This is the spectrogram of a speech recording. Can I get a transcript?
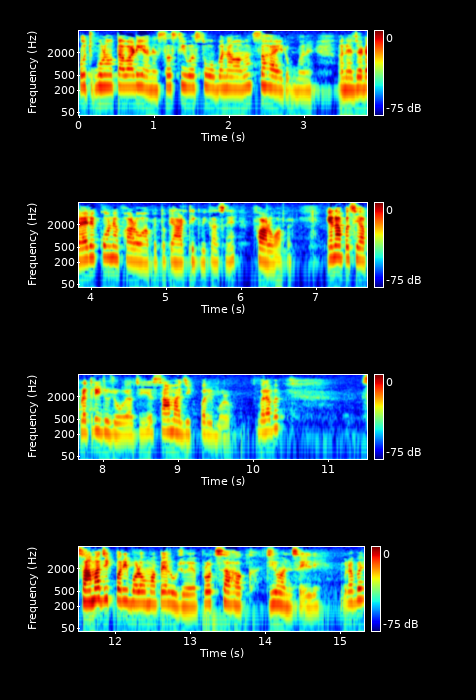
ઉચ્ચ ગુણવત્તાવાળી અને સસ્તી વસ્તુઓ બનાવવામાં સહાયરૂપ બને. અને જે ડાયરેક્ટ કોને ફાળો આપે તો કે આર્થિક વિકાસને ફાળો આપે. એના પછી આપણે ત્રીજું જોવા જઈએ, સામાજિક પરિબળો. બરાબર? સામાજિક પરિબળોમાં પહેલું જોઈએ પ્રોત્સાહક જીવનશૈલી. બરાબર?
